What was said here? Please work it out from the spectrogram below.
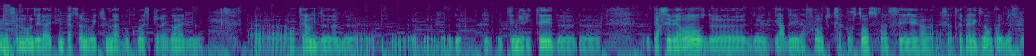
Nelson Mandela est une personne qui m'a beaucoup inspiré dans la vie. Euh, en termes de, témérité, de, persévérance, de, de garder la foi en toutes circonstances. Enfin, c'est euh, c'est un très bel exemple, oui, bien sûr.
